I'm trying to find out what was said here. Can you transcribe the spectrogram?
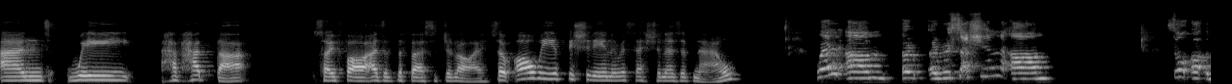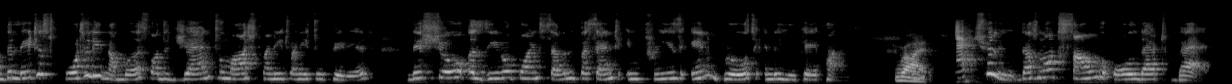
and we have had that so far as of the 1st of July. So are we officially in a recession as of now? Well, um, a, a recession um, so uh, the latest quarterly numbers for the Jan to March 2022 period, they show a 0.7% increase in growth in the UK economy. Right. Actually does not sound all that bad.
